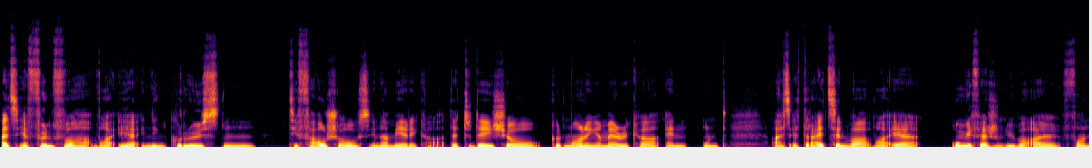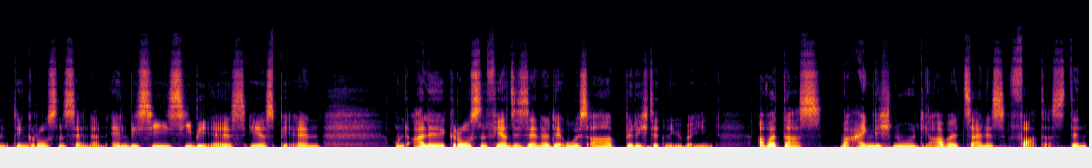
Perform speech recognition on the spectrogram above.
Als er fünf war, war er in den größten TV-Shows in Amerika, The Today Show, Good Morning America, und als er 13 war, war er ungefähr schon überall von den großen Sendern. NBC, CBS, ESPN und alle großen Fernsehsender der USA berichteten über ihn. Aber das war eigentlich nur die Arbeit seines Vaters, denn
